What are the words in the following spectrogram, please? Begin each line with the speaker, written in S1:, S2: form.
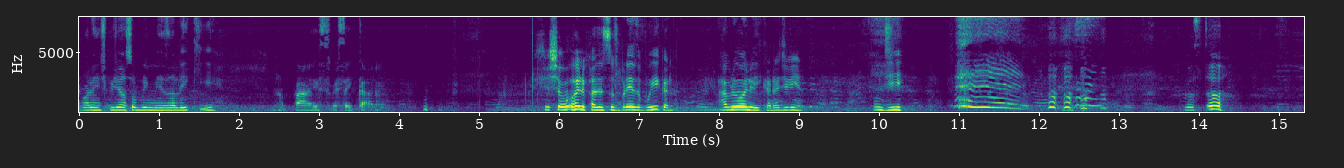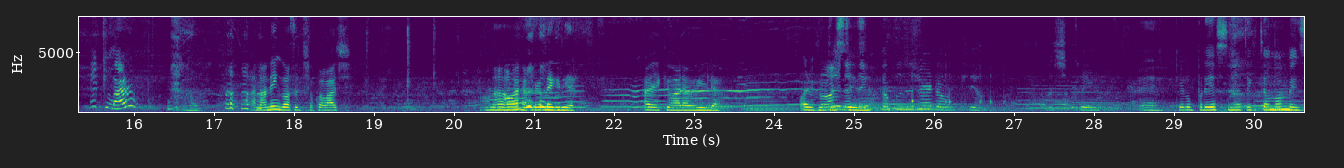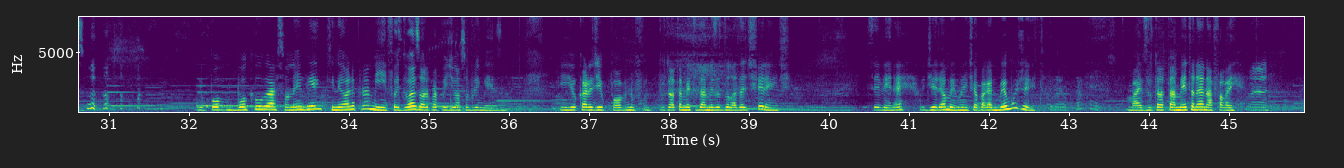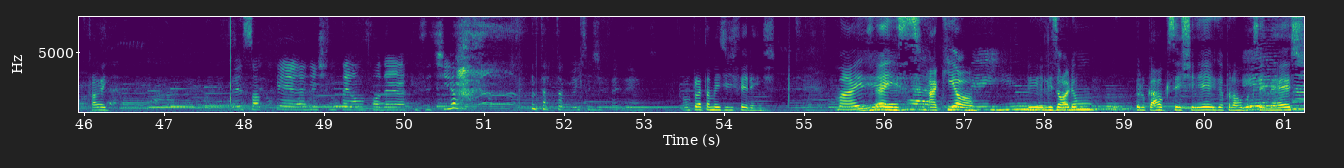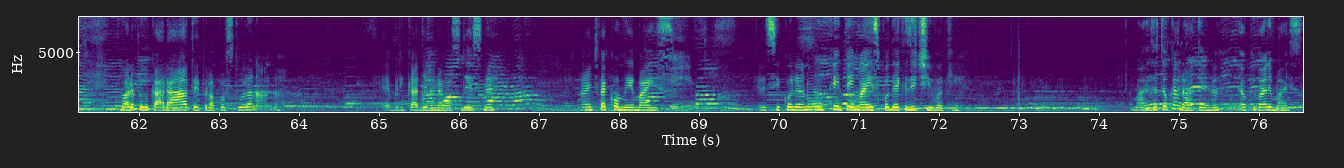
S1: Agora a gente pediu uma sobremesa ali que. Rapaz, vai sair caro. Fechou o olho fazer surpresa pro Ícaro? Abre o olho, Ícaro, adivinha. Fundi. Gostou?
S2: É claro.
S1: A Ana nem gosta de chocolate. Não, é alegria. Olha que maravilha. Olha que
S2: Olha,
S1: tristeza.
S2: tem Campos do Jordão aqui, ó. Na xicrinha.
S1: É, pelo preço, né? Tem que ter o nome mesmo. E o povo, bom que o garçom nem vem aqui, nem olha pra mim. Foi duas horas pra pedir uma sobremesa. E o cara de pobre, no, o tratamento da mesa do lado é diferente. Você vê, né? O dinheiro é o mesmo, a gente vai pagar do mesmo jeito. Mas o tratamento, né, Ná? Fala aí.
S2: É.
S1: Fala aí.
S2: É só porque a gente não tem um poder aquisitivo. Totalmente diferente.
S1: completamente diferente. Mas é isso. Aqui, ó, eles olham pelo carro que você chega, pela roupa que você veste, não olha pelo caráter, pela postura, nada. É brincadeira um negócio desse, né? A gente vai comer, mas eles ficam olhando quem tem mais poder aquisitivo aqui. Mas eu tenho caráter, né? É o que vale mais.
